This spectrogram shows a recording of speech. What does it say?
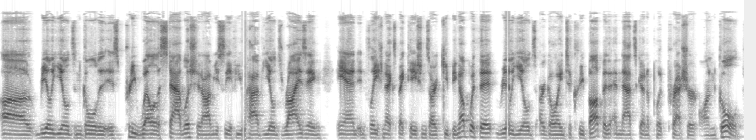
uh, real yields and gold is pretty well established, and obviously, if you have yields rising and inflation expectations are keeping up with it, real yields are going to creep up, and, and that's going to put pressure on gold.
